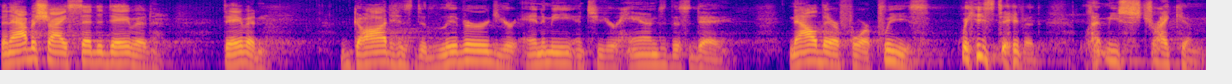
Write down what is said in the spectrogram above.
Then Abishai said to David, David, God has delivered your enemy into your hand this day. Now, therefore, please, please, David, let me strike him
